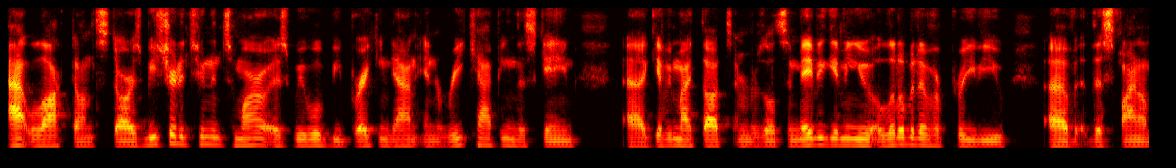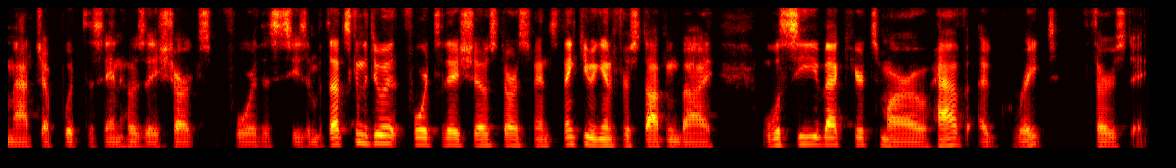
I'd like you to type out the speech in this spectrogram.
at Locked On Stars. Be sure to tune in tomorrow as we will be breaking down and recapping this game, uh, giving my thoughts and results, and maybe giving you a little bit of a preview of this final matchup with the San Jose Sharks for this season. But that's going to do it for today's show, Stars fans. Thank you again for stopping by. We'll see you back here tomorrow. Have a great Thursday.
